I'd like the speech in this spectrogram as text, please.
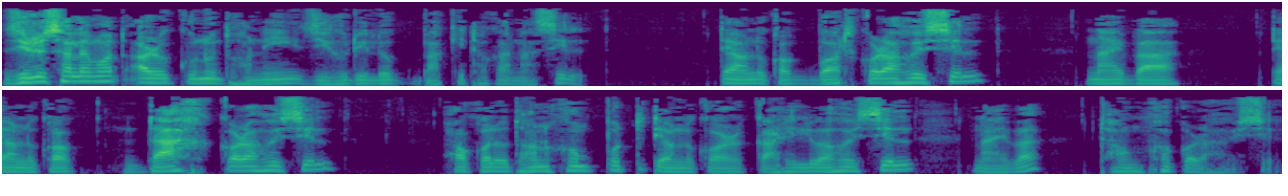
জিৰচালেমত আৰু কোনো ধনী যিহুদী লোক বাকী থকা নাছিল। তেওঁলোকক বধ কৰা হৈছিল নাইবা তেওঁলোকক দাস কৰা হৈছিল সকলো ধন সম্পত্তি তেওঁলোকৰ কাঢ়ি লোৱা হৈছিল নাইবা ধ্বংস কৰা হৈছিল।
